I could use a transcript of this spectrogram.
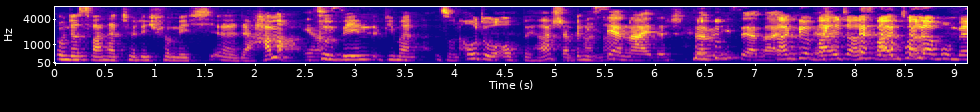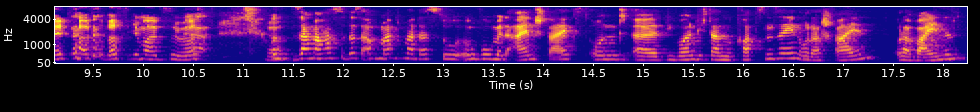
Und das war natürlich für mich äh, der Hammer, Ja. zu sehen, wie man so ein Auto auch beherrscht. Da bin ich ne? sehr neidisch. Da bin ich sehr neidisch. Danke, Walter. Es war ein toller Moment, falls du das jemals hörst. Ja. Und sag mal, hast du das auch manchmal, dass du irgendwo mit einsteigst und äh, die wollen dich dann kotzen sehen oder schreien oder weinen?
